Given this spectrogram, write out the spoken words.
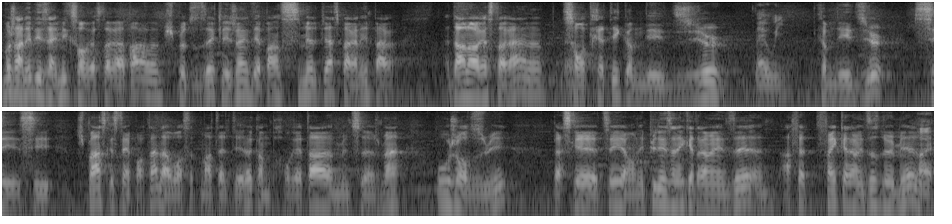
Moi, j'en ai des amis qui sont restaurateurs, là, puis je peux te dire que les gens qui dépensent 6000$ par année par, dans leur restaurant, là, ils sont traités comme des dieux Ben oui. comme des dieux. C'est, c'est- je pense que c'est important d'avoir cette mentalité-là comme propriétaire multilogement aujourd'hui. Parce que, tu sais, on n'est plus dans les années 90, en fait, fin 90-2000, Ouais.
